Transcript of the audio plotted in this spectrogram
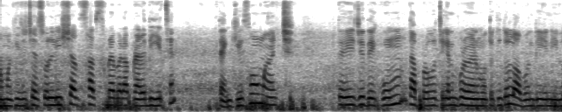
আমাকে যে ছেচল্লিশ সাবস্ক্রাইবার আপনারা দিয়েছেন থ্যাংক ইউ সো মাচ তো এই যে দেখুন, তারপর হচ্ছে এখানে পরিমাণের মতো কিন্তু লবণ দিয়ে নিল।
